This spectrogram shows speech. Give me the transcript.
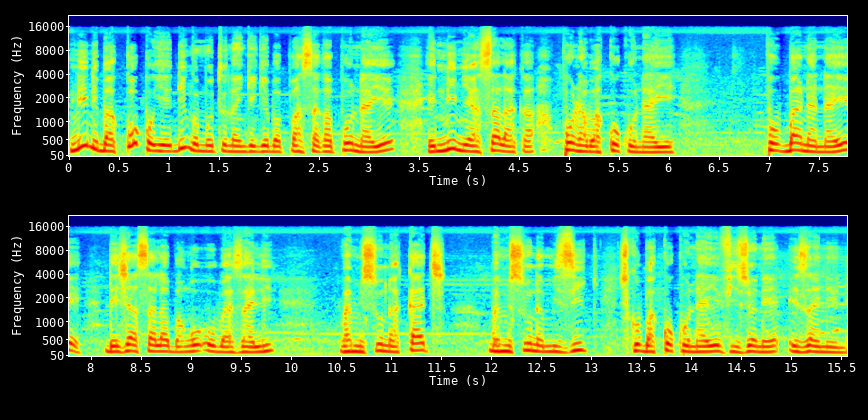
nini bakoko ya edingwe moto na ngenge bapansaka mpo na ye e nini asalaka mpo na bakoko na ye mpo bana na ye deja asala bango oyo bazali bamisu na catch bamisu na musique sikoyo bakoko na ye vision na ye eza nini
